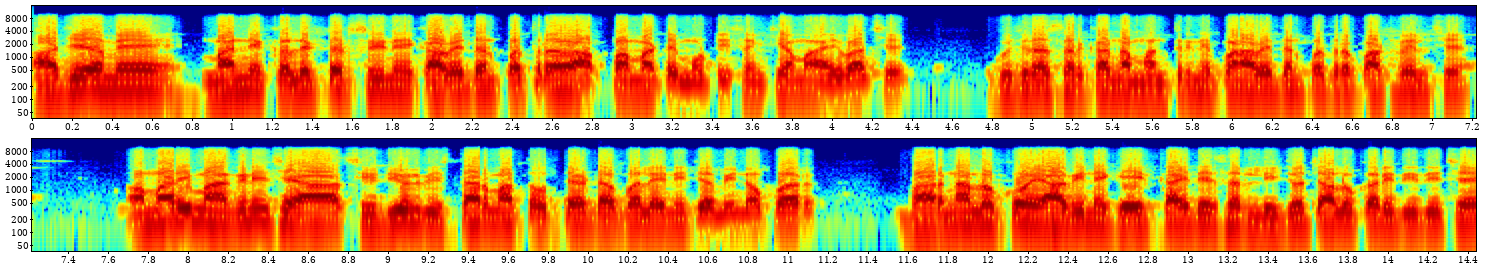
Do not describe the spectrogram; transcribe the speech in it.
આજે અમે માન્ય કલેક્ટરશ્રીને એક આવેદન પત્ર આપવા માટે મોટી સંખ્યામાં આવ્યા છે. ગુજરાત સરકારના મંત્રીને પણ આવેદન પત્ર પાઠવેલ છે. અમારી માંગણી છે, આ શિડ્યુલ વિસ્તારમાં તોતેર ડબલ એની જમીનો પર બહારના લોકોએ આવીને ગેરકાયદેસર લીજો ચાલુ કરી દીધી છે.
